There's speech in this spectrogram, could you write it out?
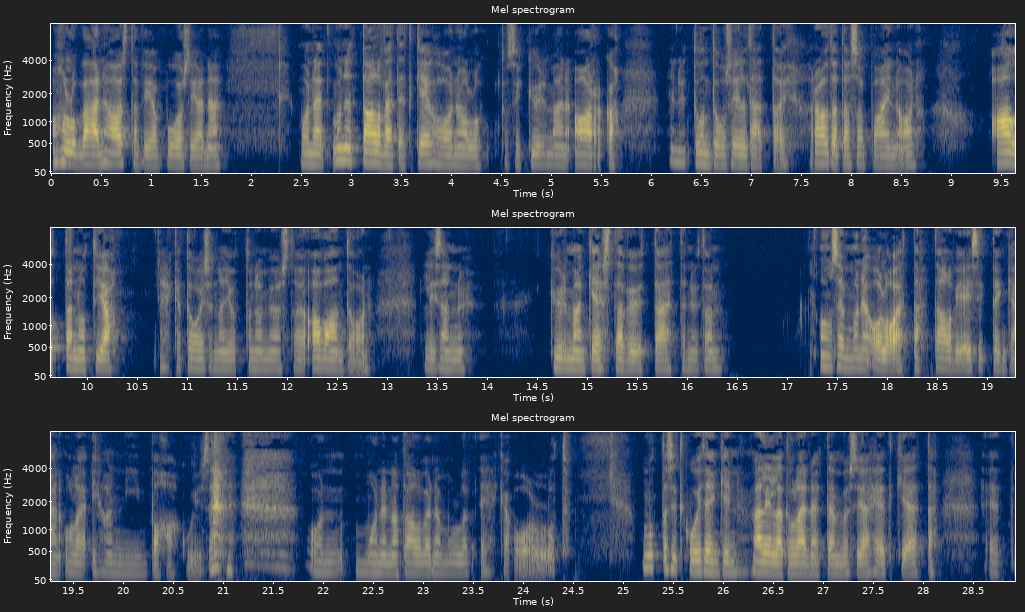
ollut vähän haastavia vuosia nämä monet, monet talvet, että keho on ollut tosi kylmään arka. Ja nyt tuntuu siltä, että toi rautatasopaino on auttanut ja ehkä toisena juttuna myös toi avanto on lisännyt kylmän kestävyyttä, että nyt on, on semmoinen olo, että talvi ei sittenkään ole ihan niin paha kuin se on monena talvena mulle ehkä ollut. Mutta sitten kuitenkin välillä tulee näitä tämmöisiä hetkiä, että, että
